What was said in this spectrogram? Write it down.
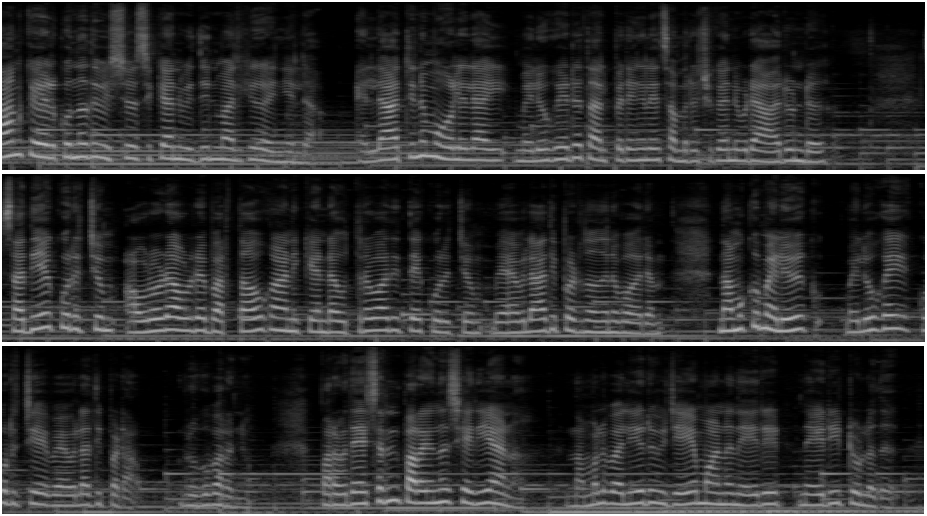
താൻ കേൾക്കുന്നത് വിശ്വസിക്കാൻ വിധിൻ മാലിക്ക് കഴിഞ്ഞില്ല. എല്ലാറ്റിനും മുകളിലായി മെലുഹയുടെ താല്പര്യങ്ങളെ സംരക്ഷിക്കാൻ ഇവിടെ ആരുണ്ട്? സതിയെക്കുറിച്ചും അവളോട് അവളുടെ ഭർത്താവ് കാണിക്കേണ്ട ഉത്തരവാദിത്തെക്കുറിച്ചും വേവലാതിപ്പെടുന്നതിന് പകരം നമുക്ക് മെലു മെലുഹയെക്കുറിച്ച് വേവലാതിപ്പെടാം ഭൃഗു പറഞ്ഞു. പർവതേശ്വരൻ പറയുന്നത് ശരിയാണ്. നമ്മൾ വലിയൊരു വിജയമാണ് നേടി നേടിയിട്ടുള്ളത്.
